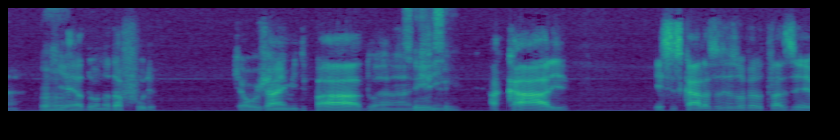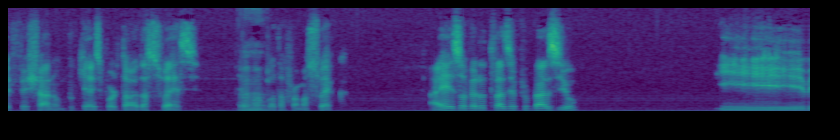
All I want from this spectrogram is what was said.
né? uhum. que é a dona da Fúria. Que é o Jaime de Pádua, sim, enfim, sim. a Kari. Esses caras resolveram trazer, fecharam, porque a Sportal é da Suécia. É uhum. uma plataforma sueca. Aí resolveram trazer pro Brasil. E.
